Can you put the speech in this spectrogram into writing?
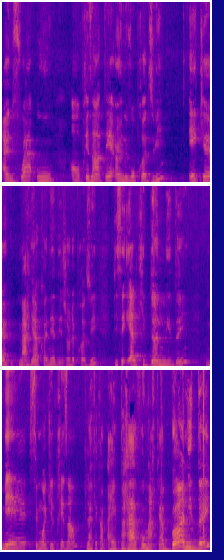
à une fois où on présentait un nouveau produit et que Maria connaît déjà le produit, puis c'est elle qui donne l'idée mais c'est moi qui le présente. Puis là, elle fait comme, bravo, Marca, bonne idée.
